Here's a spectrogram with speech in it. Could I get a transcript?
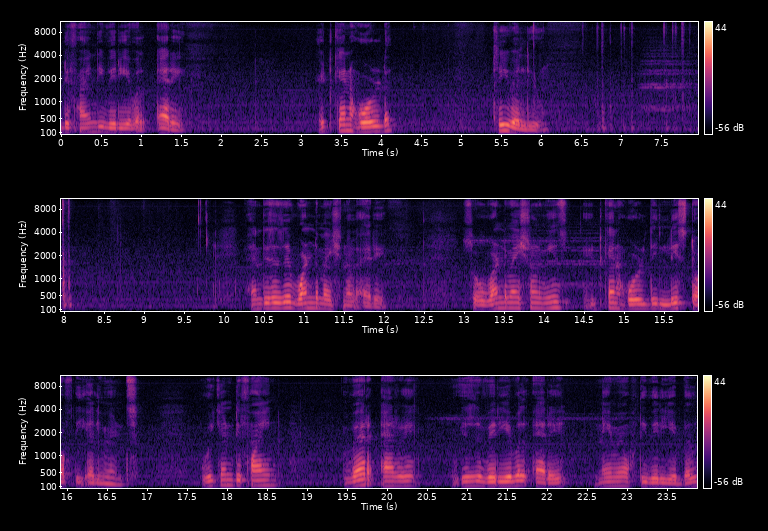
define the variable array. It can hold three value. And this is a one dimensional array. So one dimensional means it can hold the list of the elements. We can define where array is a variable array name of the variable.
